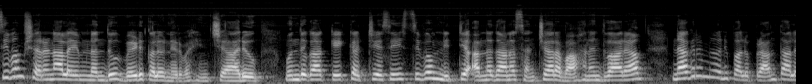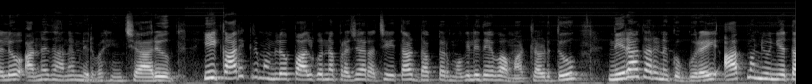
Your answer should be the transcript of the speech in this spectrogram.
శివం శరణాలయం నందు వేడుకలు నిర్వహించారు. ముందుగా కేక్ కట్ చేసి శివం నిత్య అన్నదాన సంచార వాహనం ద్వారా నగరంలోని పలు ప్రాంతాలలో అన్నదానం నిర్వహించారు. ఈ కార్యక్రమంలో పాల్గొన్న ప్రజా రచయిత డాక్టర్ మొగిలిదేవ మాట్లాడుతూ నిరాదరణకు గురై ఆత్మన్యూన్యత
